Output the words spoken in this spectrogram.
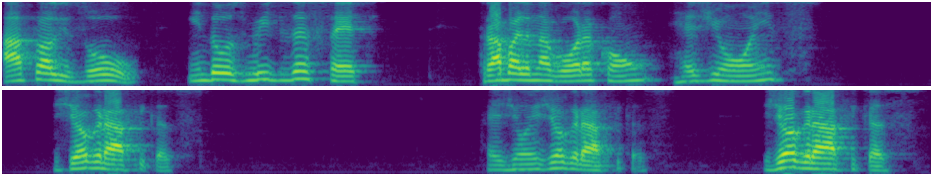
atualizou em 2017, trabalhando agora com regiões geográficas. Regiões geográficas. Geográficas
